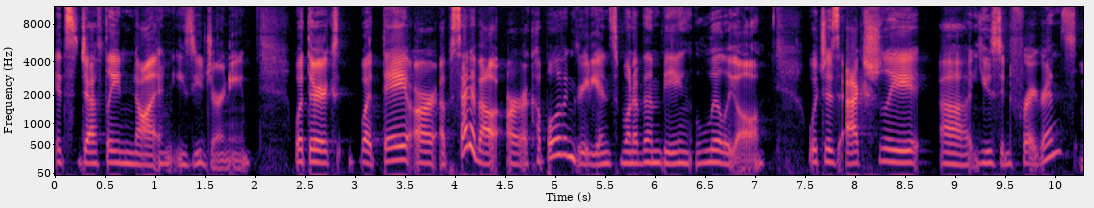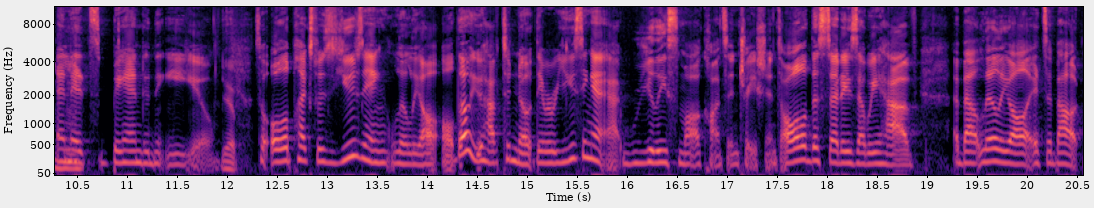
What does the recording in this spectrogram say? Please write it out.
it's definitely not an easy journey. What they're what they are upset about are a couple of ingredients. One of them being lilial, which is actually uh, used in fragrance and it's banned in the EU. Yep. So Olaplex was using lilial, although you have to note they were using it at really small concentrations. All of the studies that we have about lilial, it's about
